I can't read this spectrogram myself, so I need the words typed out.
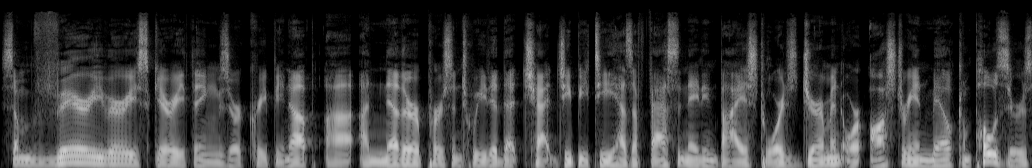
some very, very scary things are creeping up. Uh, another person tweeted that ChatGPT has a fascinating bias towards German or Austrian male composers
